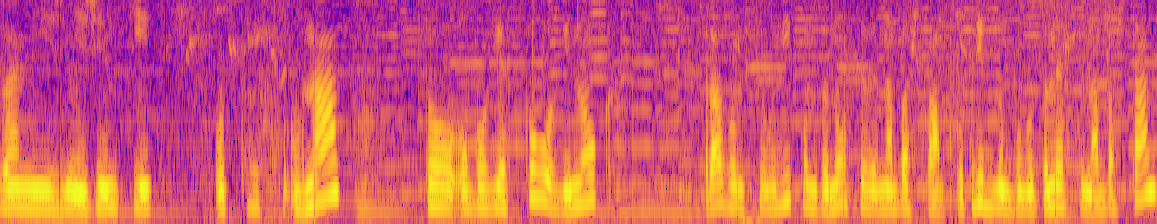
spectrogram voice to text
заміжні жінки, от в нас, то обов'язково вінок разом з чоловіком заносили на баштан. Потрібно було занести на баштан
